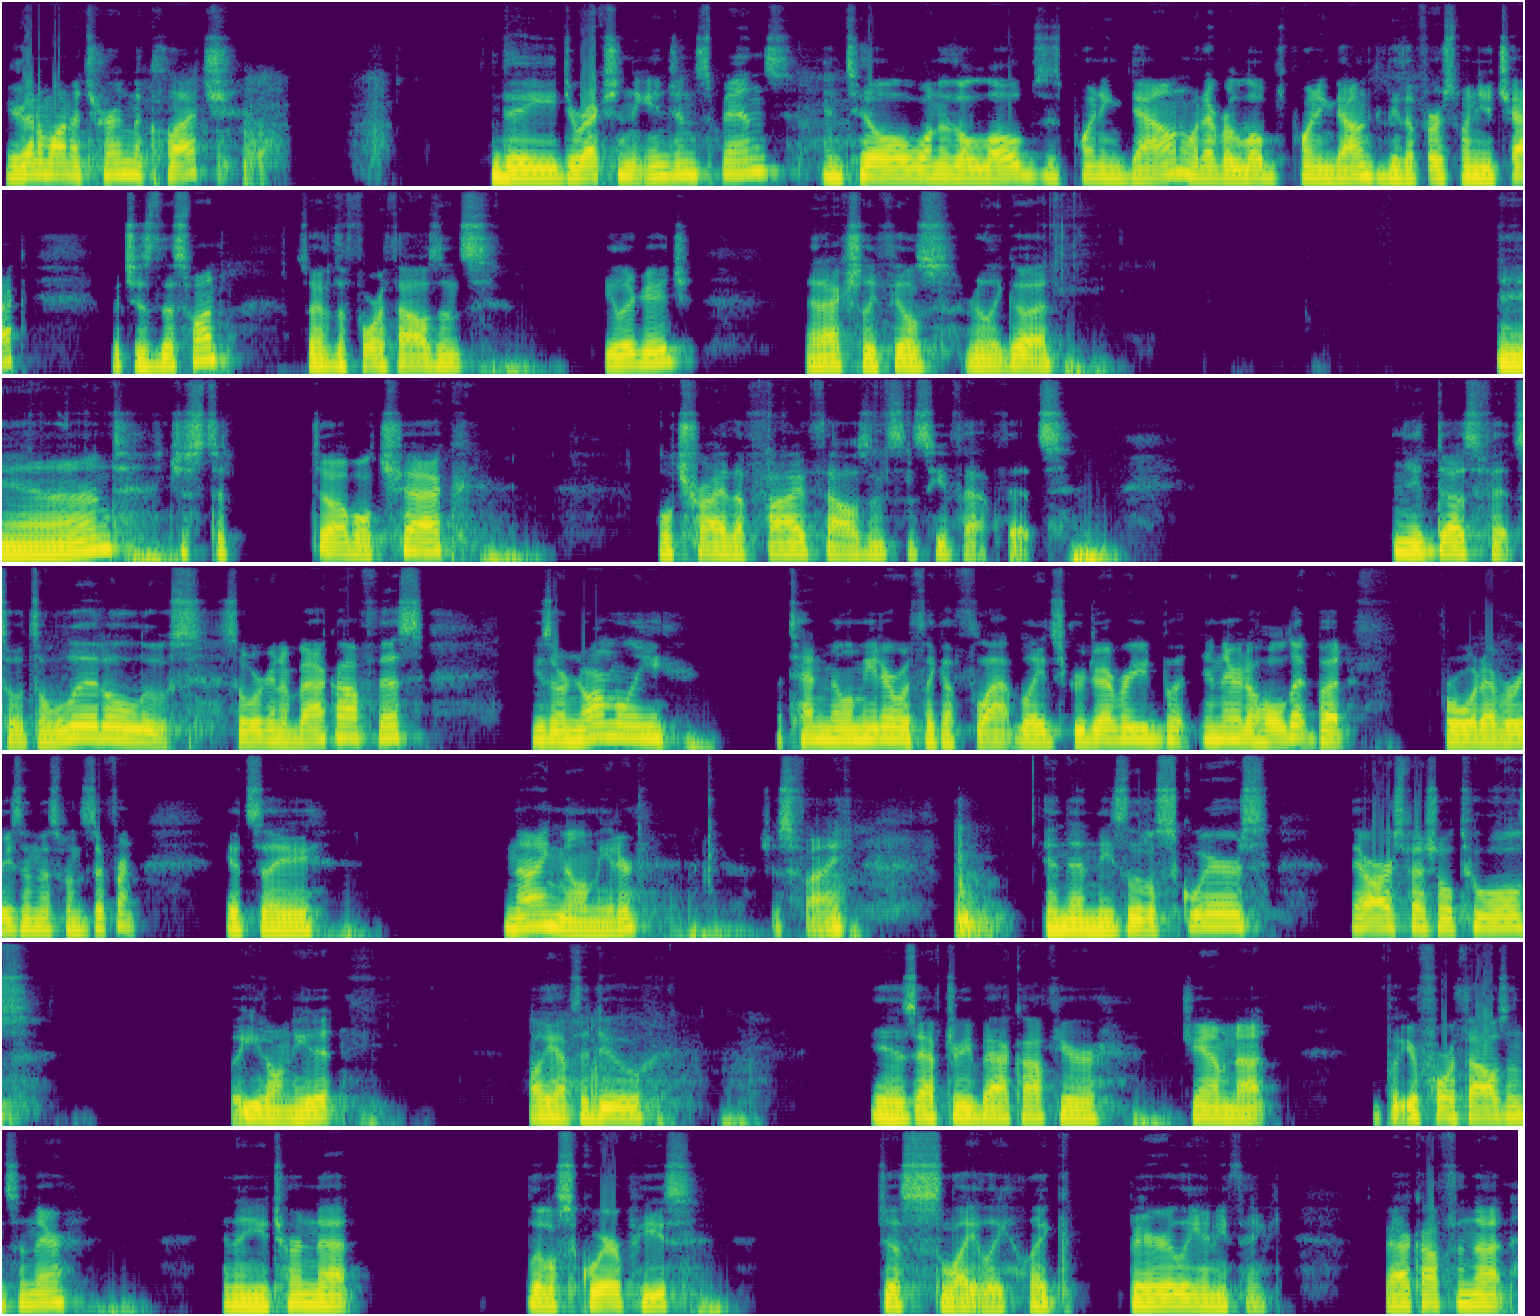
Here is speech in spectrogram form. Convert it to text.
You're going to want to turn the clutch the direction the engine spins until one of the lobes is pointing down. Whatever lobe's pointing down could be the first one you check, which is this one. So I have the 4 thousandths feeler gauge. That actually feels really good. And just to double check, we'll try the 5 thousandths and see if that fits. It does fit, so it's a little loose. So we're going to back off this. These are normally a 10 millimeter with like a flat blade screwdriver you'd put in there to hold it, but for whatever reason, this one's different. It's a 9 millimeter, which is fine. And then these little squares, there are special tools, but you don't need it. All you have to do is after you back off your jam nut, put your 4 thousandths in there, and then you turn that little square piece just slightly, like barely anything. Back off the nut,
